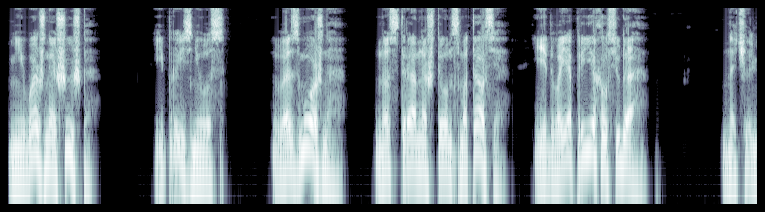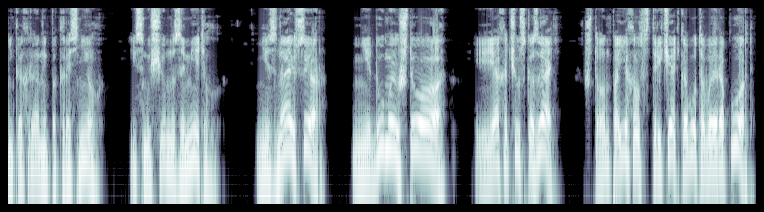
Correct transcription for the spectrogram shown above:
неважная шишка?» И произнес «Возможно, но странно, что он смотался, едва я приехал сюда». Начальник охраны покраснел и смущенно заметил «Не знаю, сэр, не думаю, что...» Я хочу сказать, что он поехал встречать кого-то в аэропорт.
